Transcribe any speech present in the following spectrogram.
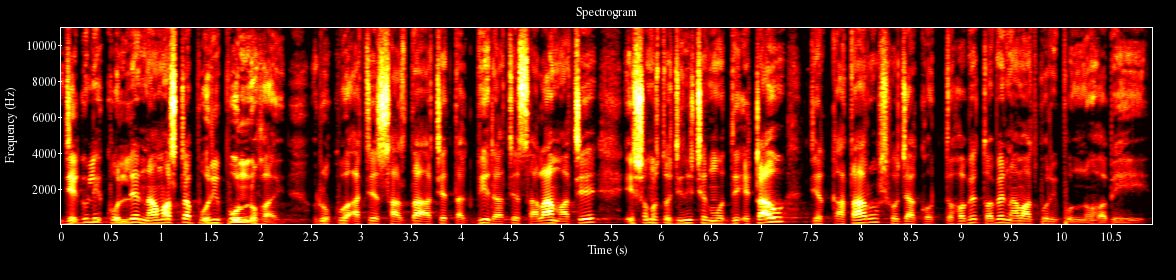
যেগুলি করলে নামাজটা পরিপূর্ণ হয়, রুকু আছে, সাজদা আছে, তাকবির আছে, সালাম আছে এই সমস্ত জিনিসের মধ্যে এটাও যে কাতারও সোজা করতে হবে, তবে নামাজ পরিপূর্ণ হবে।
